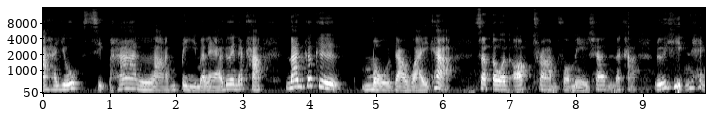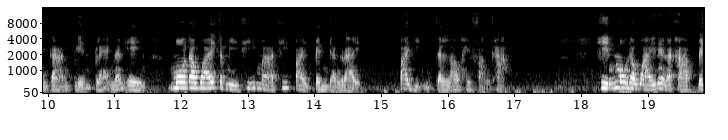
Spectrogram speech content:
อายุ 15 ล้านปีมาแล้วด้วยนะคะ นั่นก็คือโมดาไวค่ะ Stone of Transformation นะคะ หรือหินแห่งการเปลี่ยนแปลงนั่นเอง โมดาไวจะมีที่มาที่ไปเป็นอย่างไร ป้าหญิงจะเล่าให้ฟังค่ะ หินโมดาไวเนี่ยนะคะเป็น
